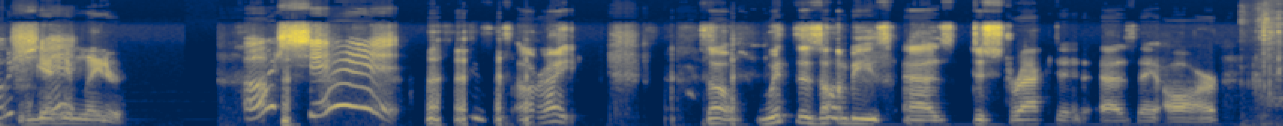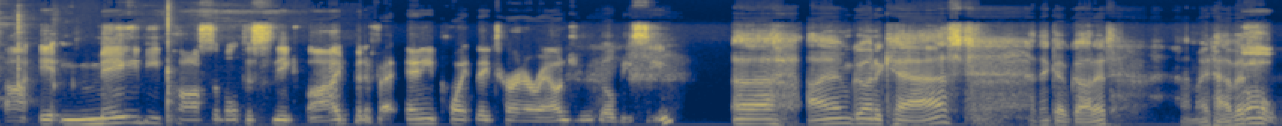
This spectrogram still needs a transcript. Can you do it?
Oh We'll get shit! him later. Oh shit! all right. So, with the zombies as distracted as they are, uh, it may be possible to sneak by, but if at any point they turn around, you will be seen. Uh, I'm going to cast. I think I've got it. I might have it. Oh,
